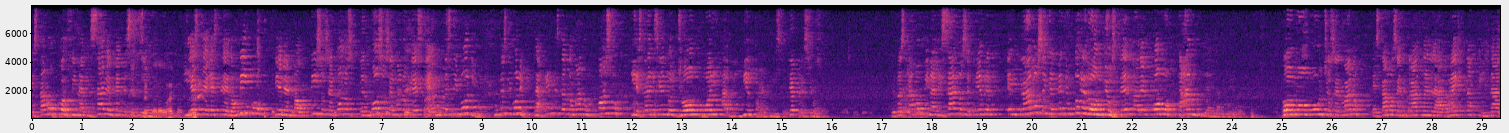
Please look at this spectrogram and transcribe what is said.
estamos por finalizar el mes de septiembre. Y este, este domingo vienen bautizos hermanos, hermosos hermanos, que es un testimonio. Un testimonio. La gente está tomando un paso y está diciendo, yo voy a vivir para Cristo. Qué precioso. Pero estamos finalizando septiembre, entramos en el mes de octubre donde usted va a ver cómo cambia el ambiente. Como muchos hermanos, estamos entrando en la recta final,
